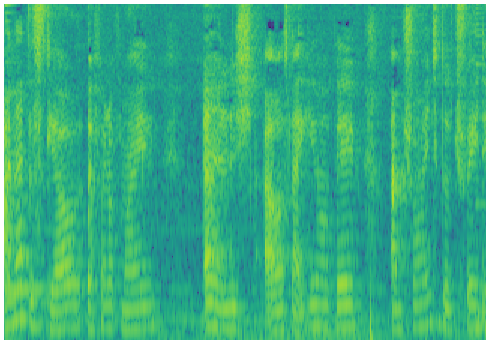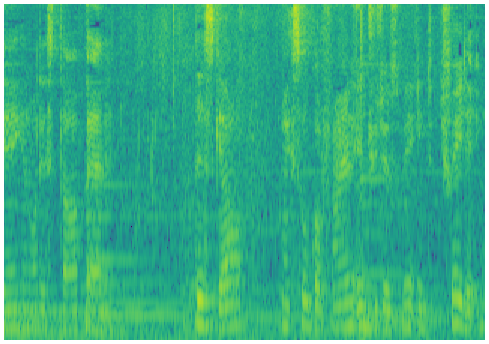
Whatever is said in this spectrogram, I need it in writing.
I met this girl, a friend of mine, and I was like, you know, babe, I'm trying to do trading and all this stuff, and this girl, my soul girlfriend, introduced me into trading,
